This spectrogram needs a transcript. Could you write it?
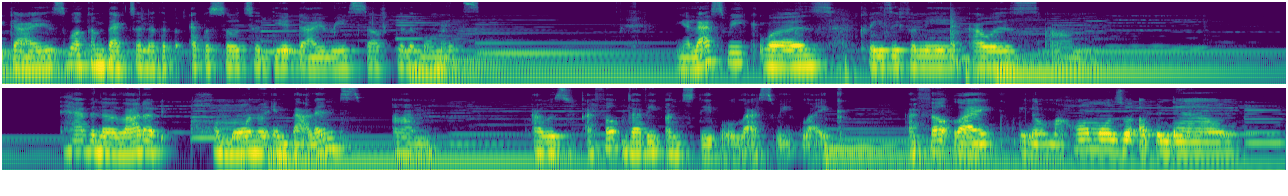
Hey guys, welcome back to another episode to Dear Diary Self Healing Moments. Yeah, last week was crazy for me. I was um, having a lot of hormonal imbalance. Um, I was I felt very unstable last week. Like I felt like you know my hormones were up and down,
